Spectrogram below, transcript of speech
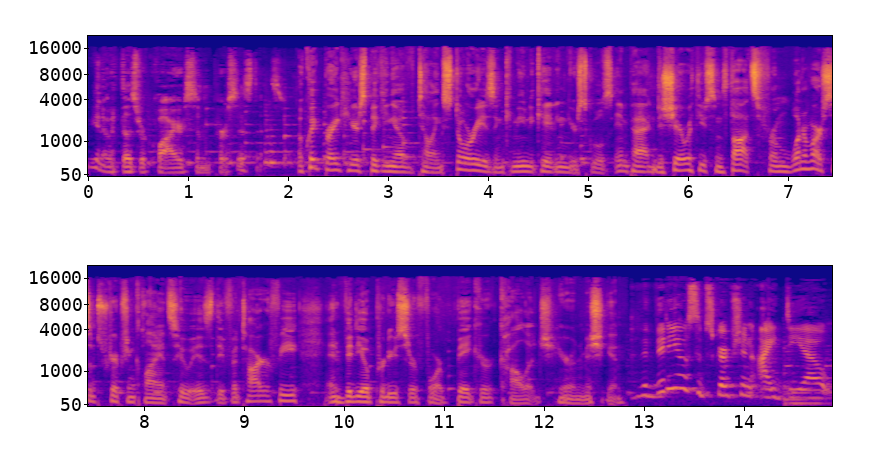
you know, it does require some persistence. A quick break here, speaking of telling stories and communicating your school's impact, to share with you some thoughts from one of our subscription clients who is the photography and video producer for Baker College here in Michigan. The video subscription idea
